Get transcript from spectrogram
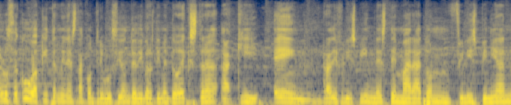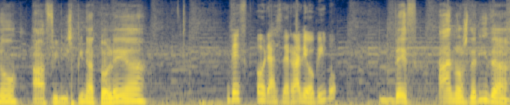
Ana Lucecu, aquí termina esta contribución de divertimento extra aquí en Radio Filispín neste maratón filispiniano a Filispina Tolea. 10 horas de radio vivo. 10 anos de vida.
